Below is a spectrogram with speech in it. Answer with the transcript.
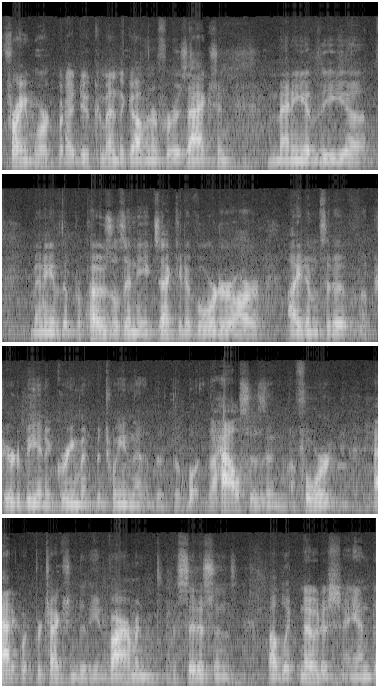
framework. But I do commend the governor for his action. Many of the uh, many of the proposals in the executive order are items that have, appear to be in agreement between the, the, the, the houses and afford adequate protection to the environment, the citizens, public notice, and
